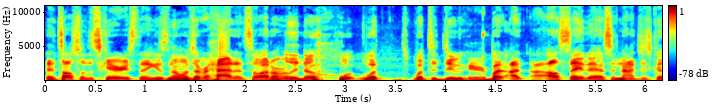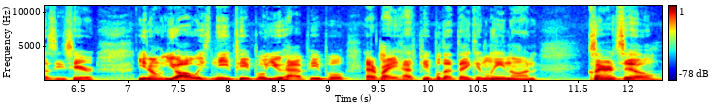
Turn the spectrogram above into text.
It's also the scariest thing is no one's ever had it, so I don't really know what what, what to do here. But I, I'll say this, and not just because he's here. You know, you always need people. You have people. Everybody has people that they can lean on. Clarence Hill,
